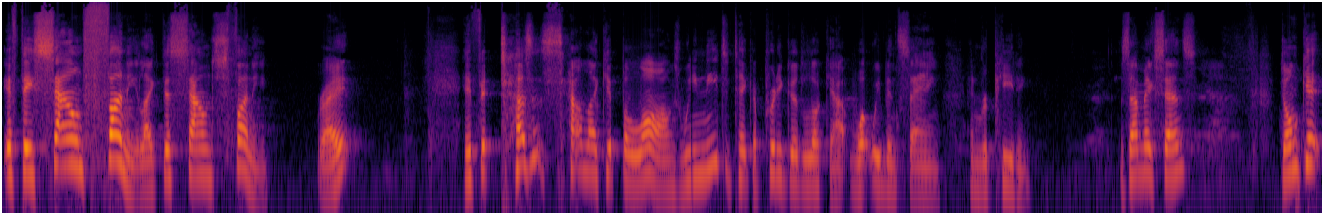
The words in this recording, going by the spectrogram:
if they sound funny, like this sounds funny, right? If it doesn't sound like it belongs, we need to take a pretty good look at what we've been saying and repeating. Does that make sense? Don't get,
